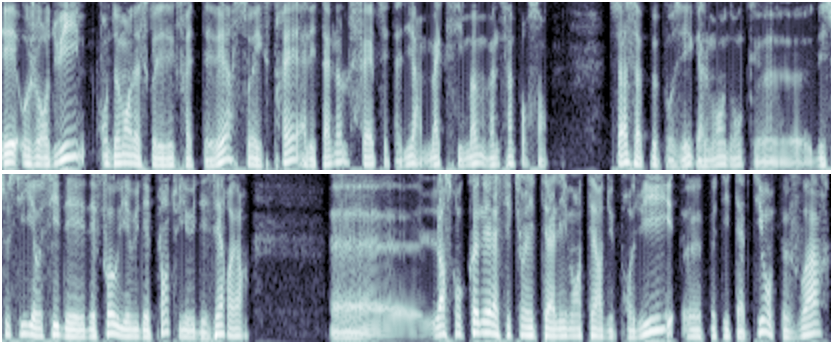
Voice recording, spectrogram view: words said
Et aujourd'hui, on demande à ce que les extraits de thé vert soient extraits à l'éthanol faible, c'est-à-dire maximum 25%. Ça, ça peut poser également donc euh, des soucis. Il y a aussi des, des, fois où il y a eu des plantes où il y a eu des erreurs. Euh, lorsqu'on connaît la sécurité alimentaire du produit, euh, petit à petit, on peut voir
